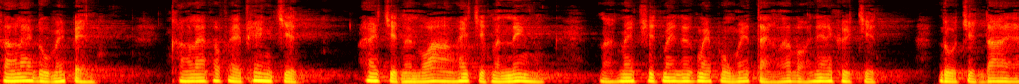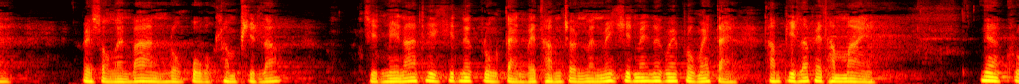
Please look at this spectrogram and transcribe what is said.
ครั้งแรกดูไม่เป็น ครั้งแรกก็ไปเพ่งจิต ให้จิตมันว่าง ให้จิตมันนิ่งนะไม่คิดไม่นึกไม่ปรุงไม่แต่งแล้วบอกนี่คือจิต ดูจิตได้ ไปส่งกันบ้านหลวงปู่บอกทำผิดแล้ว จิตมีหน้าที่คิดนึกปรุงแต่งไปทำจน มันไม่คิดไม่นึกไม่ปรุงไม่แต่งทำผิดแล้วไปทำใหม่เนี่ยครู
